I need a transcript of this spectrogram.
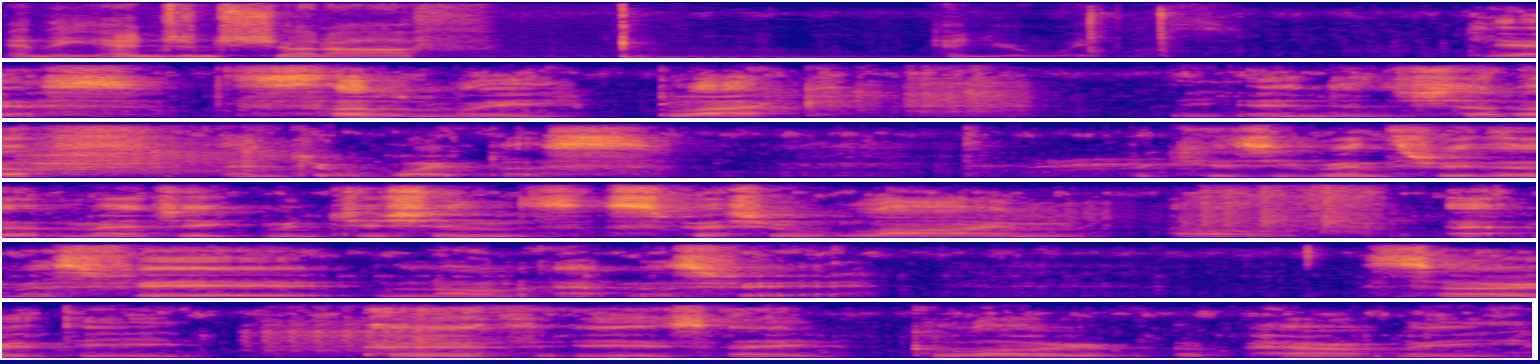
And the engine shut off, and you're weightless. Yes, suddenly black, the engine shut off and you're weightless. Because you went through the magic magician's special line of atmosphere, non-atmosphere. So the Earth is a globe apparently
